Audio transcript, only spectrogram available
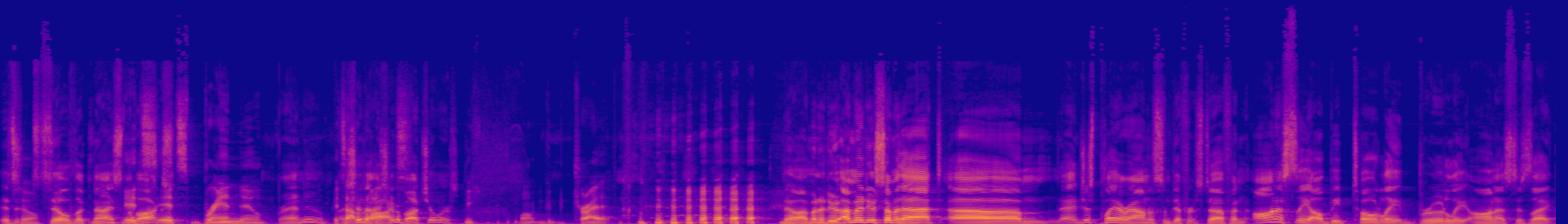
Does it still look nice in the It's box? it's brand new. brand new. it's I out of should the I box. should have bought yours. You, well, you try it. No, I'm gonna do. I'm gonna do some of that. Um, and just play around with some different stuff. And honestly, I'll be totally brutally honest. Is like,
